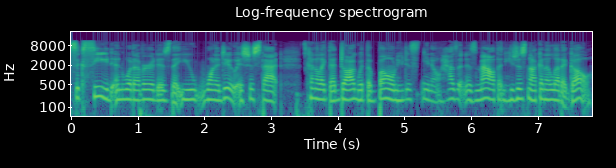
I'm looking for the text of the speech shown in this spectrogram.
succeed in whatever it is that you want to do. It's just that it's kind of like that dog with the bone who just, you know, has it in his mouth and he's just not going to let it go.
